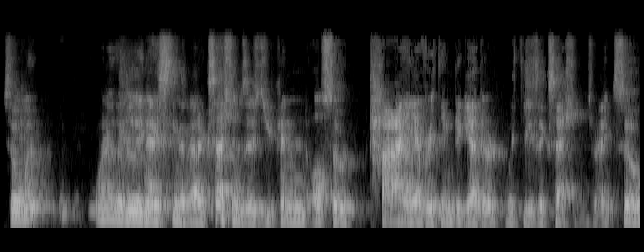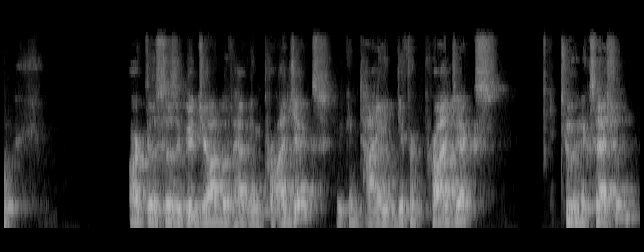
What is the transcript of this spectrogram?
So one of the really nice things about accessions is you can also tie everything together with these accessions, right? So Arctos does a good job of having projects. We can tie different projects to an accession.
